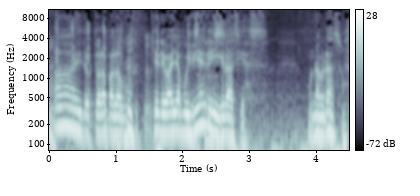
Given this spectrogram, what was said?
Ay, doctora Paloma, que le vaya muy bien y gracias. Un abrazo.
